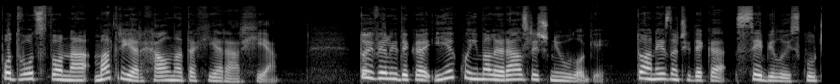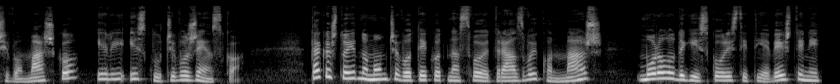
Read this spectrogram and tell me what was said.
под водство на матриархалната хиерархија. Тој вели дека иако имале различни улоги, тоа не значи дека се било исклучиво машко или исклучиво женско. Така што едно момче во текот на својот развој кон маж – морало да ги искористи тие вештини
